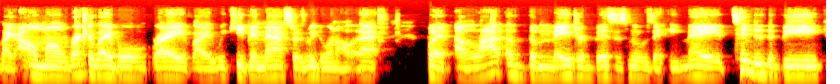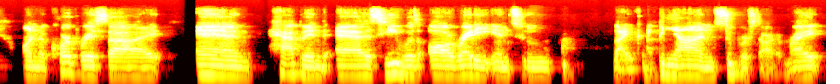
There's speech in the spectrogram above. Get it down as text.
like I own my own record label, right? Like we keep in masters, we doing all of that. But a lot of the major business moves that he made tended to be on the corporate side and happened as he was already into like beyond superstardom, right?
